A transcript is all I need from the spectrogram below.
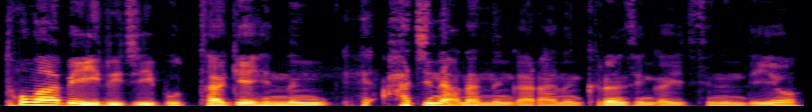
통합에 이르지 못하게 했는 하지는 않았는가라는 그런 생각이 드는데요.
